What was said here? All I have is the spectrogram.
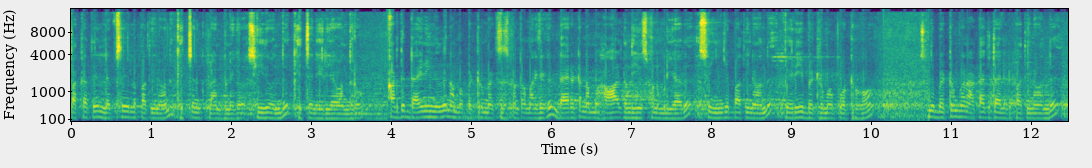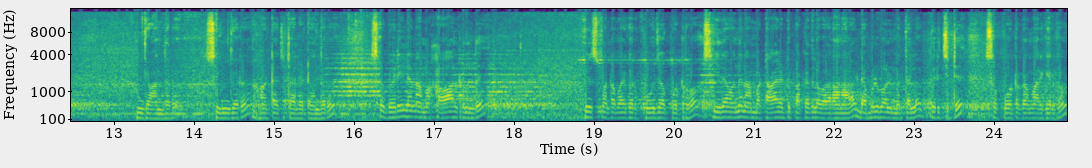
பக்கத்தில் லெஃப்ட் சைடில் பார்த்தீங்கன்னா வந்து கிச்சனுக்கு பிளான் பண்ணிக்கிறோம். ஸோ இது வந்து கிச்சன் ஏரியா வந்துடும் அடுத்து டைனிங் வந்து நம்ம பெட்ரூம் அக்சஸ் பண்ணுற மாதிரி இருக்குது டைரெக்டாக நம்ம ஹால் இருந்து யூஸ் பண்ண முடியாது. ஸோ இங்கே பார்த்தீங்கன்னா வந்து பெரிய பெட்ரூமாக போட்டிருக்கோம். ஸோ இந்த பெட்ரூம்க்கான அட்டாச் டாய்லெட் பார்த்தீங்கன்னா வந்து இங்கே வந்துடும் ஸோ இங்கே ஒரு அட்டாச் டாய்லெட் வந்துடும் ஸோ வெளியில் நம்ம ஹால் இருந்து யூஸ் பண்ணுற மாதிரி ஒரு பூஜா போட்டிருக்கோம். ஸோ இதை வந்து நம்ம டாய்லெட் பக்கத்தில் வரனால டபுள் வால் மெத்தடில் பிரிச்சுட்டு ஸோ போட்டிருக்கிற மாதிரி இருக்கும்.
